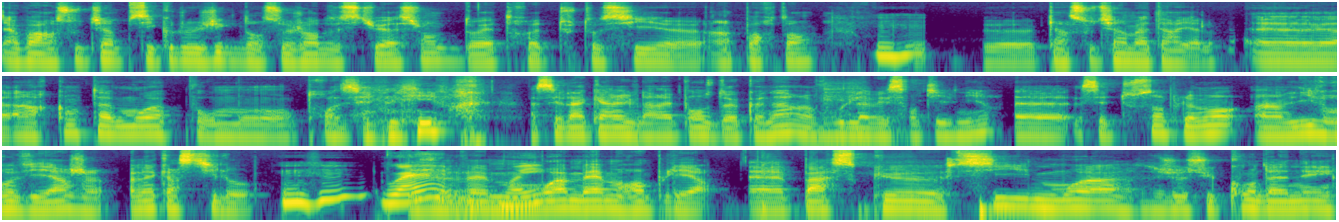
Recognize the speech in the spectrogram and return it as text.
avoir un soutien psychologique dans ce genre de situation doit être tout aussi euh, important Mhm. Euh, qu'un soutien matériel. Euh, alors, quant à moi, pour mon troisième livre, c'est là qu'arrive la réponse de connard. Vous l'avez senti venir. Euh, c'est tout simplement un livre vierge avec un stylo Mhm. Ouais, que je vais oui. moi-même remplir. Euh, parce que si moi je suis condamné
